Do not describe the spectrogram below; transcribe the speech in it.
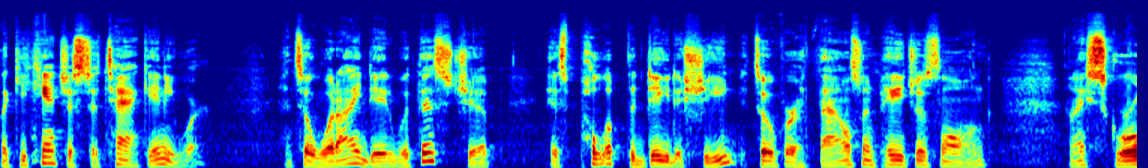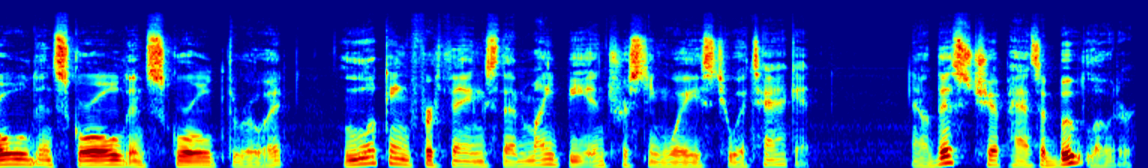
Like you can't just attack anywhere. And so what I did with this chip is pull up the data sheet. It's over a thousand pages long. And I scrolled and scrolled and scrolled through it, looking for things that might be interesting ways to attack it. Now this chip has a bootloader.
